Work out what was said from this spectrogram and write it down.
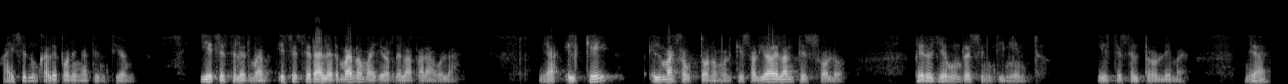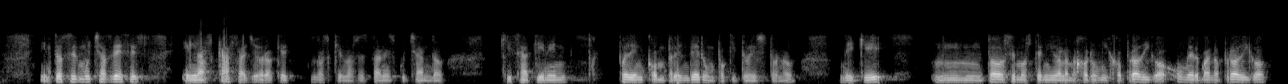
a ese nunca le ponen atención. Y ese es el hermano, ese será el hermano mayor de la parábola. Ya, el que, el más autónomo, el que salió adelante solo, pero lleva un resentimiento. Y este es el problema. ¿Ya? Entonces muchas veces en las casas, yo creo que los que nos están escuchando quizá tienen, pueden comprender un poquito esto, ¿no? De que mmm, todos hemos tenido a lo mejor un hijo pródigo, un hermano pródigo,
